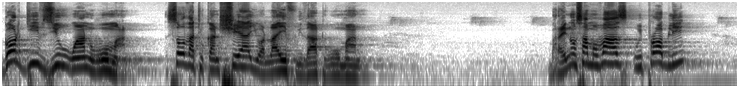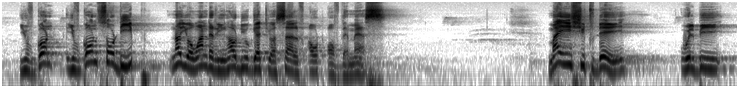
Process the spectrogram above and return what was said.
God gives you one woman so that you can share your life with that woman. But I know some of us, we probably, you've gone, you've gone so deep, now you're wondering how do you get yourself out of the mess. My issue today will be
